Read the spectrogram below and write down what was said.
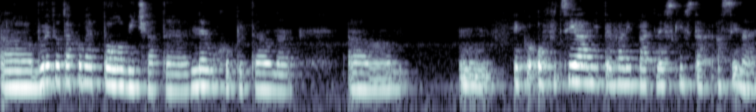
uh, bude to takové polovičaté, neuchopitelné. Uh, jako oficiální trvalý partnerský vztah asi ne,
